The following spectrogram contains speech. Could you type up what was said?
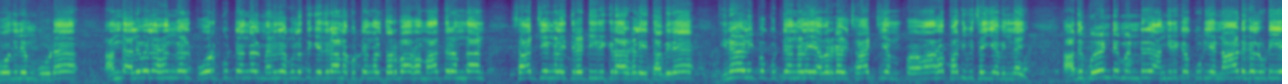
போதிலும் கூட அந்த அலுவலகங்கள் போர்க்குற்றங்கள் மனித குலத்துக்கு எதிரான குற்றங்கள் தொடர்பாக மாத்திரம்தான் சாட்சியங்களை திரட்டியிருக்கிறார்களே தவிர இன அழிப்பு குற்றங்களை அவர்கள் சாட்சியமாக பதிவு செய்யவில்லை. அது வேண்டுமென்று அங்கிருக்கக்கூடிய நாடுகளுடைய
